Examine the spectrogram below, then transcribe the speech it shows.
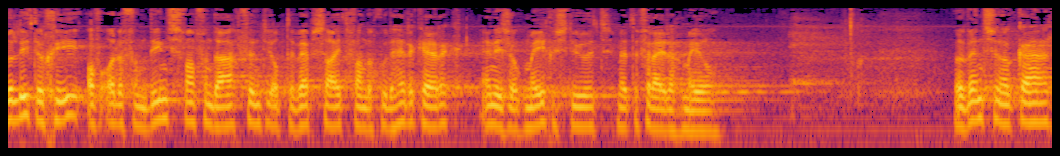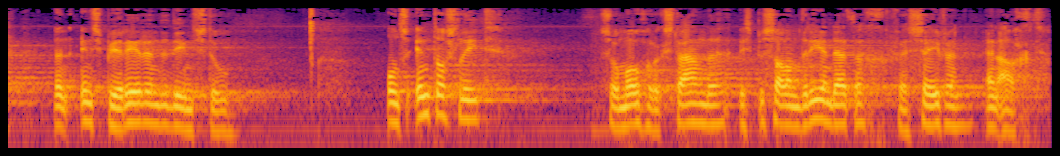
De liturgie of orde van dienst van vandaag vindt u op de website van de Goede Herderkerk en is ook meegestuurd met de vrijdagmail. We wensen elkaar een inspirerende dienst toe. Ons intoslied Zo mogelijk staande is Psalm 33, vers 7 en 8.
